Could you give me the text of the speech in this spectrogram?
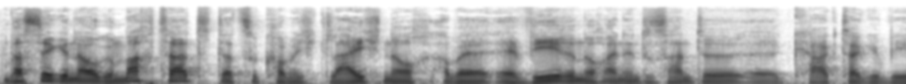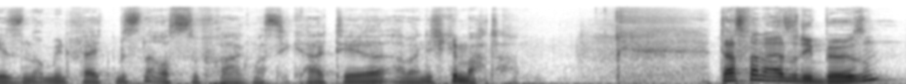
Was er genau gemacht hat, dazu komme ich gleich noch, aber er wäre noch ein interessanter äh, Charakter gewesen, um ihn vielleicht ein bisschen auszufragen, was die Charaktere aber nicht gemacht haben. Das waren also die Bösen.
